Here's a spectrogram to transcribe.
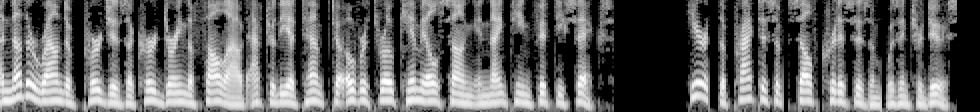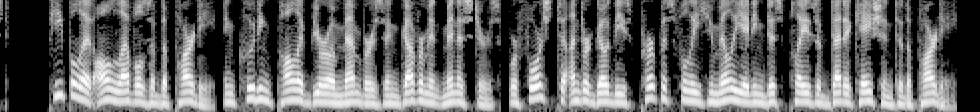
Another round of purges occurred during the fallout after the attempt to overthrow Kim Il-sung in 1956. Here, the practice of self-criticism was introduced. People at all levels of the party, including Politburo members and government ministers, were forced to undergo these purposefully humiliating displays of dedication to the party.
